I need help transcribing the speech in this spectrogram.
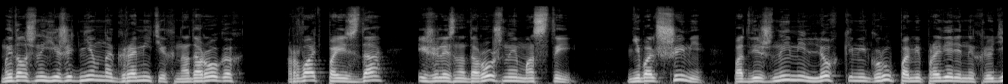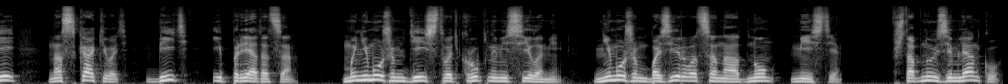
Мы должны ежедневно громить их на дорогах, рвать поезда и железнодорожные мосты. Небольшими, подвижными, легкими группами проверенных людей наскакивать, бить и прятаться. Мы не можем действовать крупными силами, не можем базироваться на одном месте. В штабную землянку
